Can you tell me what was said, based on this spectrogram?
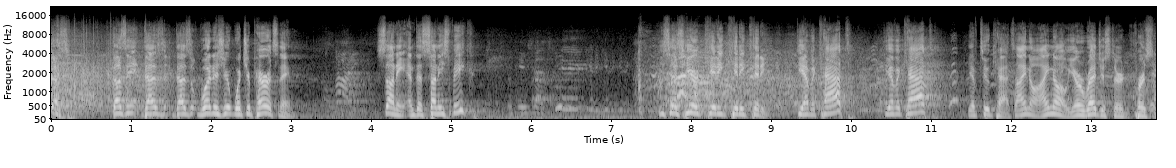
Does, does he? Does does what is your what's your parrot's name? Sonny. And does Sonny speak? He says, kitty, kitty, kitty, kitty. He says, Here, kitty, kitty, kitty. Do you have a cat? Do you have a cat? You have two cats. I know, I know. You're a registered person.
